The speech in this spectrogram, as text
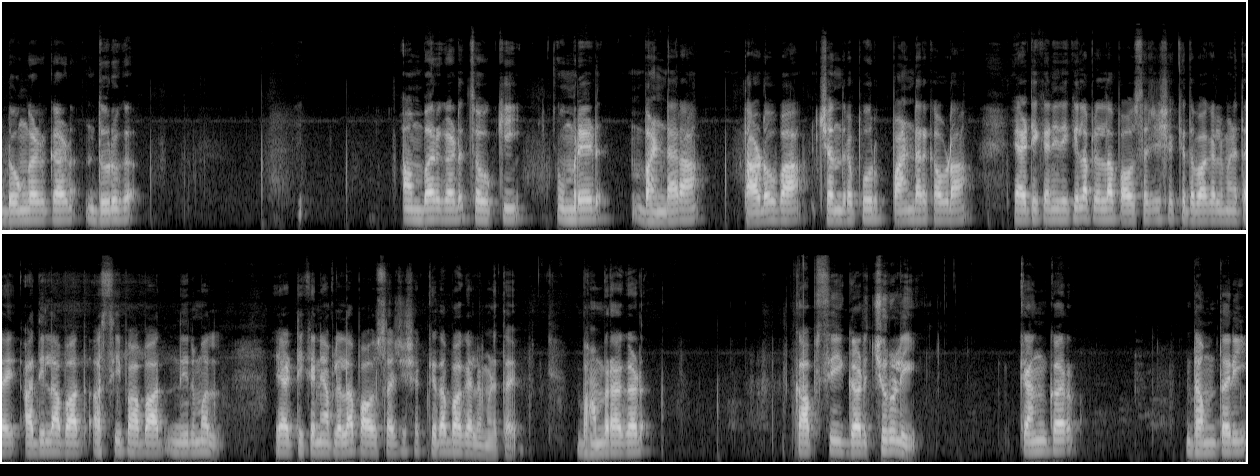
डोंगरगड दुर्ग अंबरगड चौकी उमरेड भंडारा ताडोबा चंद्रपूर पांढरकवडा या ठिकाणी देखील आपल्याला पावसाची शक्यता बघायला मिळत आहे. आदिलाबाद आसिफाबाद निर्मल या ठिकाणी आपल्याला पावसाची शक्यता बघायला मिळत आहे. भामरागड कापसी गडचिरोली कँकर धमतरी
